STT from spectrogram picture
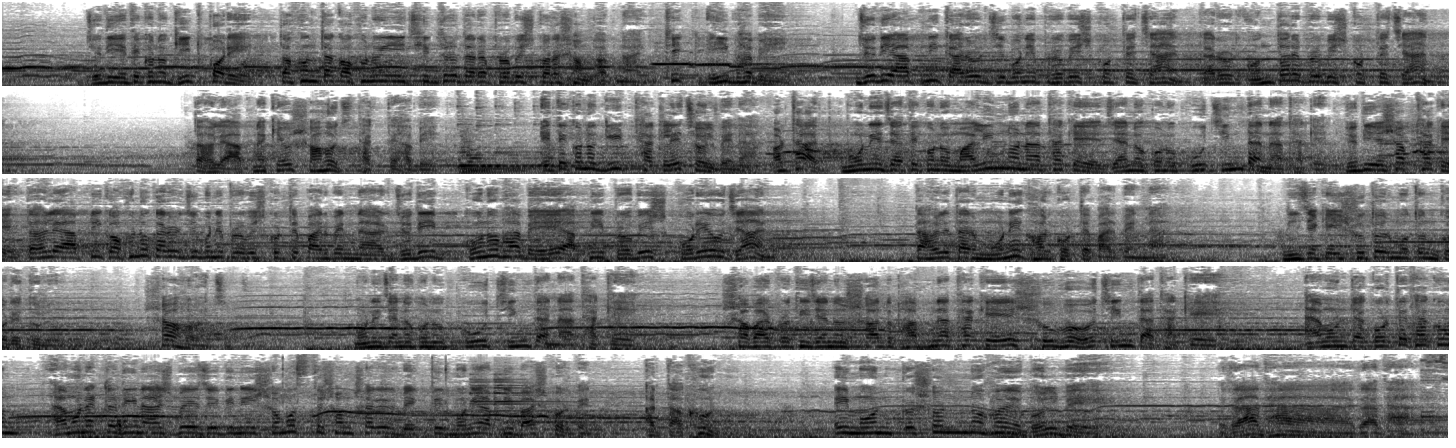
যদি এতে কোনো গিট পড়ে, তখন তা কখনোই এই ছিদ্র দ্বারা প্রবেশ করা সম্ভব নয়। ঠিক এইভাবেই, যদি আপনি কারোর জীবনে প্রবেশ করতে চান, কারোর অন্তরে প্রবেশ করতে চান, তাহলে আপনাকেও সহজ থাকতে হবে। এতে কোনো গিট থাকলে চলবে না। অর্থাৎ, মনে যাতে কোনো মালিন্য না থাকে, যেন কোনো কুচিন্তা না থাকে। যদি এসব থাকে, তাহলে আপনি কখনো কারোর জীবনে প্রবেশ করতে পারবেন না। আর যদি কোনোভাবে আপনি প্রবেশ করেও যান তাহলে তার মনে ঘর করতে পারবেন না। নিজেকে এই সুতোর মতন করে তুলুন। সহজ। মনে যেন কোনো কুচিন্তা না থাকে। সবার প্রতি যেন সদ্ভাবনা থাকে, শুভ চিন্তা থাকে। এমনটা করতে থাকুন, এমন একটা দিন আসবে যেদিন এই সমস্ত সংসারের ব্যক্তির মনে আপনি বাস করবেন। আর তখন এই মন প্রসন্ন হয়ে বলবে, রাধা রাধা।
